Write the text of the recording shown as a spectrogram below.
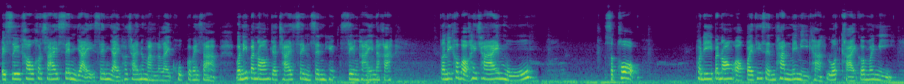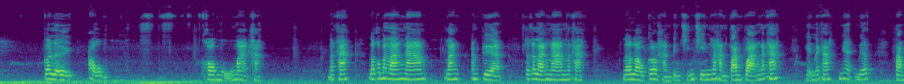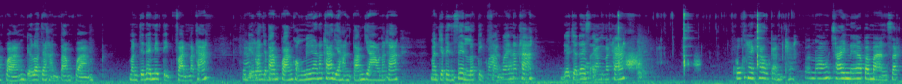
ไปซื้อเขาเขาใช้เส้นใหญ่ เส้นใหญ่เขาใช้น้ำมันอะไรคลุกก็ไม่ทราบ วันนี้ป้าน้องจะใช้เส้นเส้นเซี่ยงไฮ้นะคะ ตอนนี้เขาบอกให้ใช้หมู สะโพก พอดีป้าน้องออกไปที่เซ็นทันไม่มีค่ะรถขายก็ไม่มี ก็เลยเอา คอหมูมาค่ะนะคะแล้วก็มาล้างน้ำล้างน้ำเกลือ แล้วก็ล้างน้ำนะคะ แล้วเราก็หั่นเป็นชิ้นๆแล้วหั่นตามกวางนะคะ เห็นไหมคะ เนี่ยเนื้อตามกวาง เดี๋ยวเราจะหั่นตามกวาง มันจะได้ไม่ติดฟันนะคะแล้วเดี๋ยวเราจะตามกวางของเนื้อนะคะ อย่าหั่นตามยาวนะคะ มันจะเป็นเส้นแล้วติดฟันไว้นะคะ เดี๋ยวจะได้ใส่กันนะคะค ลุกให้เข้ากันค่ะก็น้องใช้เนื้อประมาณสัก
